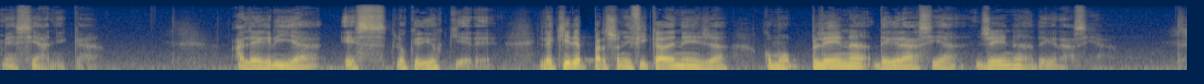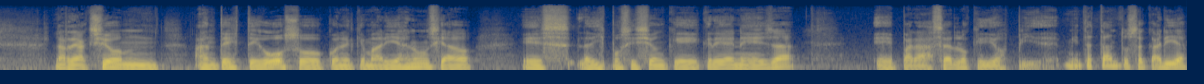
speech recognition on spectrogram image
mesiánica. Alegría es lo que Dios quiere. La quiere personificada en ella como plena de gracia, llena de gracia. La reacción ante este gozo con el que María es anunciado es la disposición que crea en ella eh, para hacer lo que Dios pide. Mientras tanto, Zacarías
